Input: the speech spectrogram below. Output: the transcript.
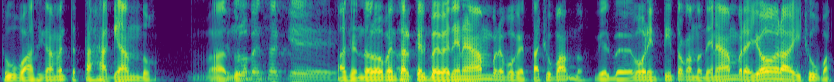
tú básicamente estás hackeando. Haciéndolo pensar que... haciéndolo pensar que el bebé tiene hambre porque está chupando. Y el bebé por instinto cuando tiene hambre llora y chupa.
